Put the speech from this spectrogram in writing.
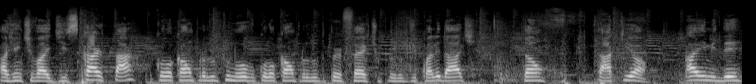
a gente vai descartar e colocar um produto novo, colocar um produto perfect, um produto de qualidade. Então, tá aqui, ó, AMD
